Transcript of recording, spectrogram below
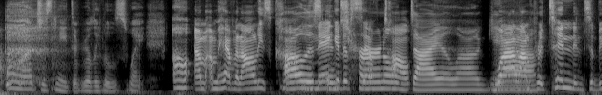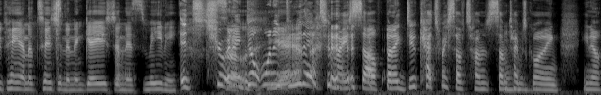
Oh, I just need to really lose weight. Oh, I'm, I'm having all these all this negative internal dialogue yeah. while I'm pretending to be paying attention and engaged in this meeting. It's true, and I don't want to yeah. do that to myself, but I do catch myself times, sometimes Mm-hmm. going, you know,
